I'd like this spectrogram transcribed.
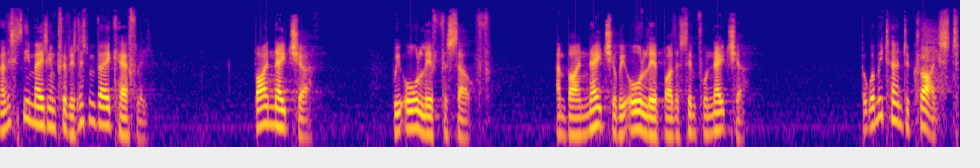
Now, this is the amazing privilege. Listen very carefully. By nature, we all live for self. And by nature, we all live by the sinful nature. But when we turn to Christ,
